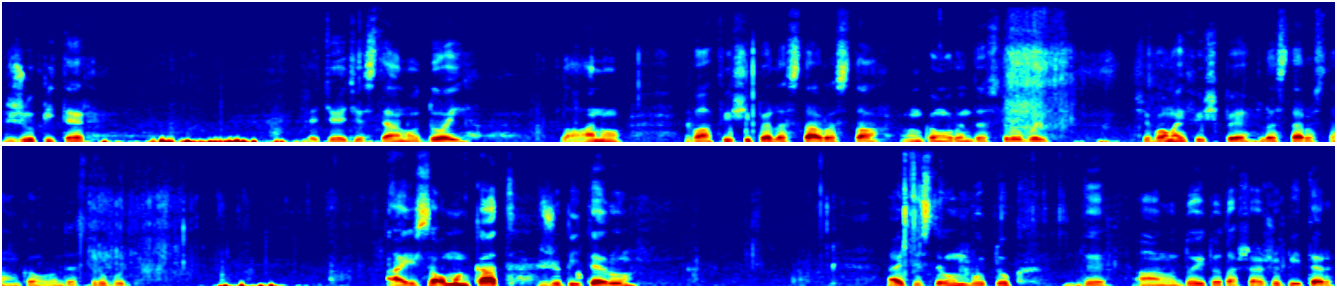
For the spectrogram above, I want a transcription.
Jupiter. Deci aici este anul 2. La anul va fi și pe lăstarul ăsta încă un rând de struguri și va mai fi și pe lăstarul ăsta încă un rând de struguri. Aici s-au mâncat Jupiterul. Aici este un butuc de anul 2, tot așa Jupiter.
